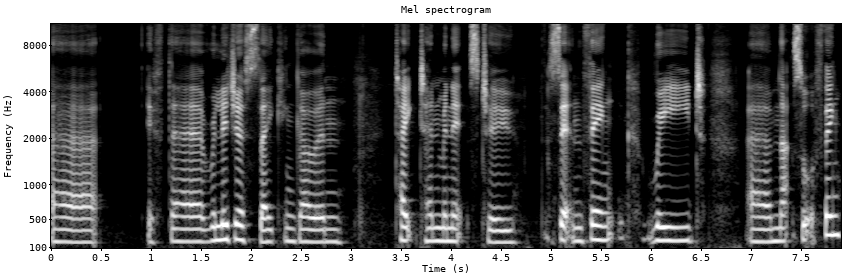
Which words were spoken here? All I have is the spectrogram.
uh, if they're religious, they can go and take 10 minutes to sit and think, read, um, that sort of thing.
